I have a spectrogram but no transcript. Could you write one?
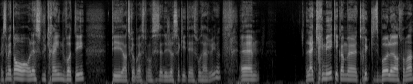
Fait que mettons, on laisse l'Ukraine voter. Puis en tout cas, bref, c'est déjà ça qui était supposé arriver. là. La Crimée, qui est comme un truc qui se bat là, en ce moment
